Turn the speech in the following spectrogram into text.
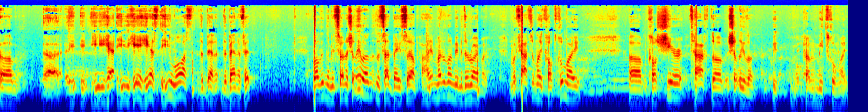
um, uh, he, he, he, he, has, he lost the, ben, the benefit. Well, in the mitzvah shalilon, the tzad beisoy up high, madalon b'midaroymay. Makatzon loy called chumay, um, called shir tachtov shalilon. Probably meet chumay.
